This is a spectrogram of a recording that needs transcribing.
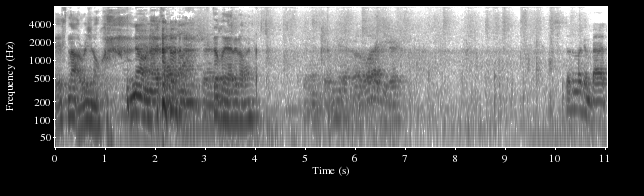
It's not original. No, no, it's added on. Sure. Definitely added on. The water heater. It doesn't look in bad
